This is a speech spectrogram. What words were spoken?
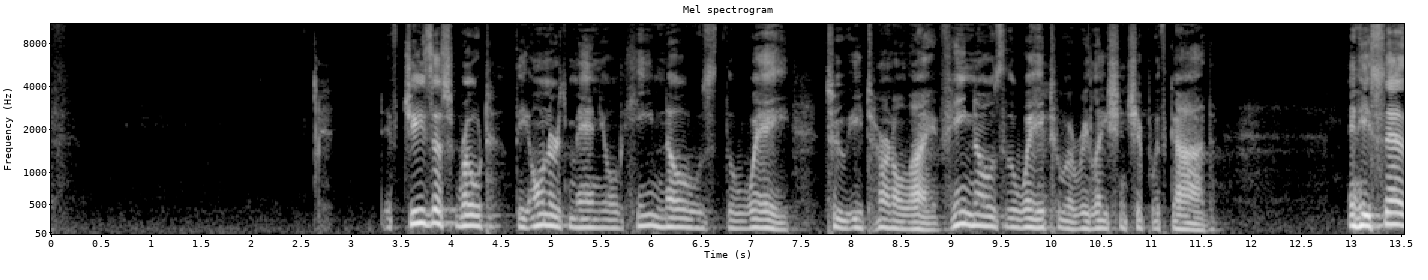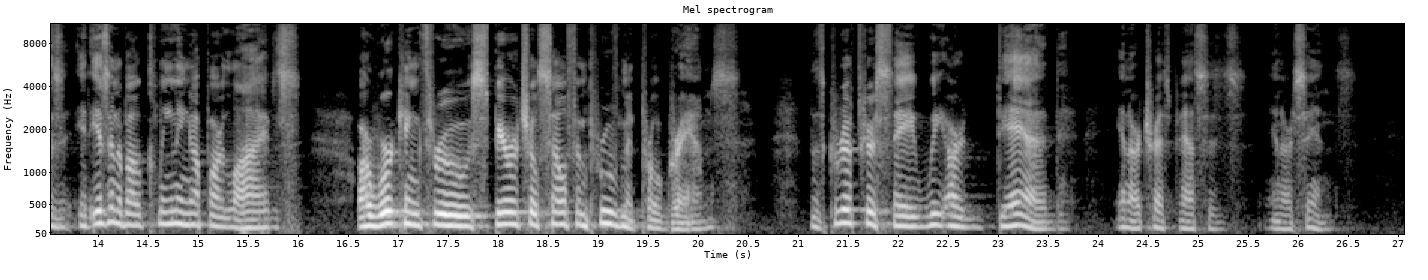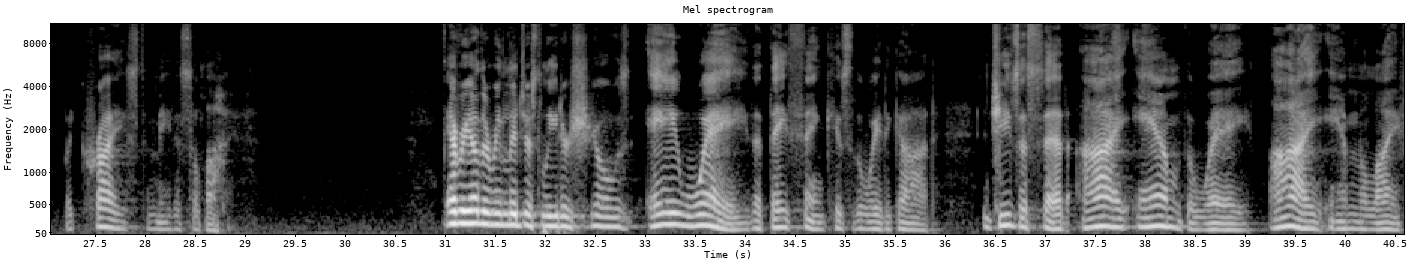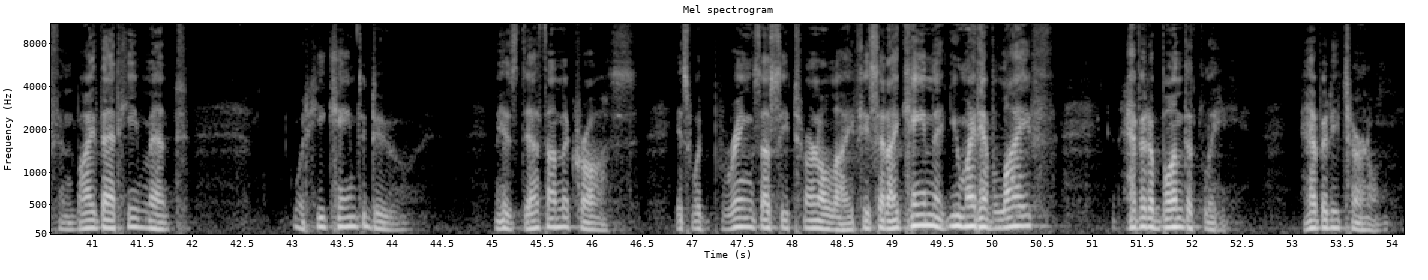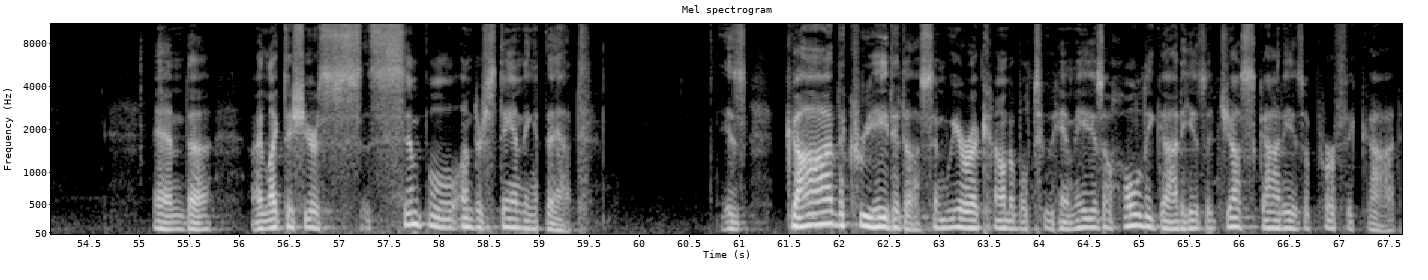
If Jesus wrote the owner's manual, he knows the way to eternal life. He knows the way to a relationship with God. And he says it isn't about cleaning up our lives or working through spiritual self improvement programs. The scriptures say we are dead in our trespasses and our sins, but Christ made us alive. Every other religious leader shows a way that they think is the way to God. Jesus said, I am the way, I am the life. And by that he meant what he came to do. His death on the cross is what brings us eternal life. He said, I came that you might have life, have it abundantly, have it eternal. And uh, I'd like to share a simple understanding of that. Is God created us and we are accountable to him. He is a holy God. He is a just God. He is a perfect God.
